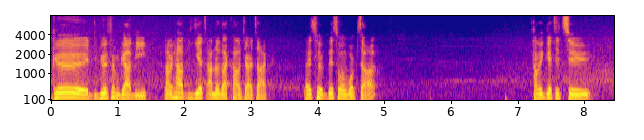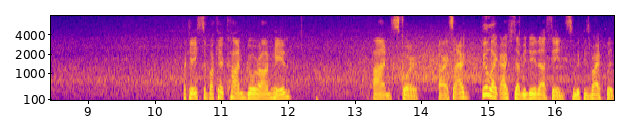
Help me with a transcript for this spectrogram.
Good. Good from Gabi. Now we have yet another counter attack. Let's hope this one works out. Can we get it to... Okay, so Bakir can't go around him. And score. Alright, so I feel like I should have been doing that since with his right foot.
